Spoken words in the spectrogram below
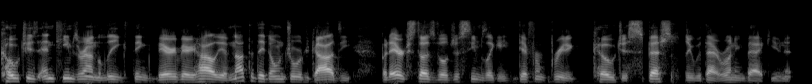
coaches and teams around the league think very, very highly of. Not that they don't George Godsey, but Eric Studesville just seems like a different breed of coach, especially with that running back unit.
